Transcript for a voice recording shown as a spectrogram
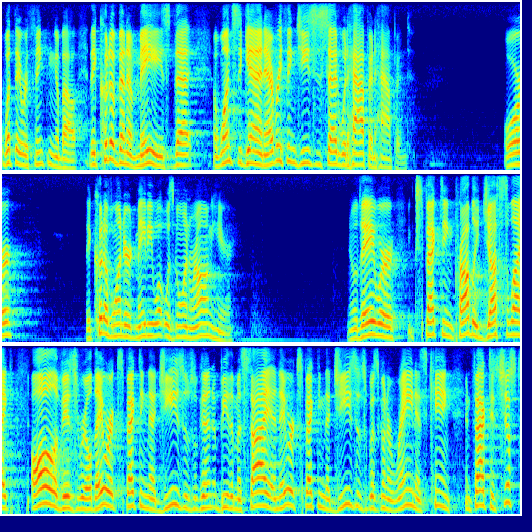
what they were thinking about. They could have been amazed that once again everything Jesus said would happen happened. Or they could have wondered maybe what was going wrong here. You know, they were expecting, probably just like all of Israel, they were expecting that Jesus was going to be the Messiah, and they were expecting that Jesus was going to reign as king. In fact, it's just,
